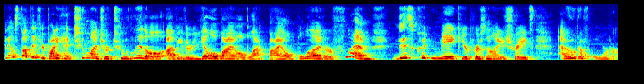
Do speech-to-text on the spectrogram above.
And it was thought that if your body had too much or too little of either yellow bile, black bile, blood, or phlegm, this could make your personality traits out of order.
